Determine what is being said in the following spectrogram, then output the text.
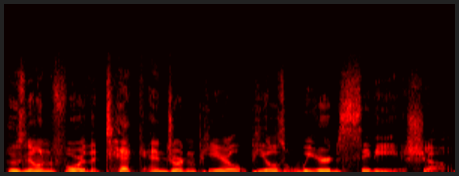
who's known for The Tick and Jordan Peele, Peele's Weird City show.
